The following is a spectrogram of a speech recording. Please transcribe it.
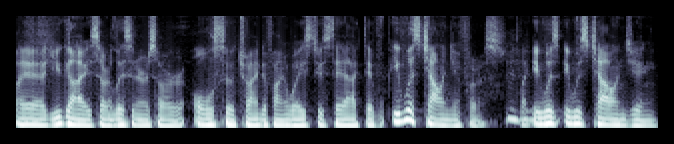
uh, you guys, our listeners, are also trying to find ways to stay active. It was challenging for us. Like Mm-hmm. it was, it was challenging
